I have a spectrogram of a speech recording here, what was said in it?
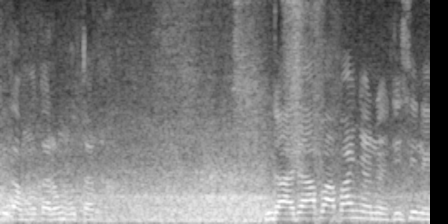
kita muter-muter. Nggak ada apa-apanya nih di sini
